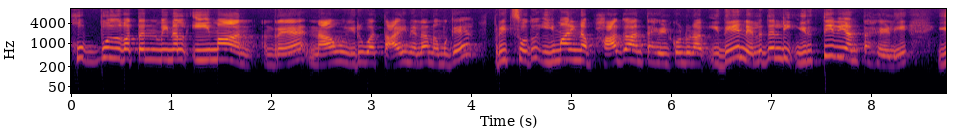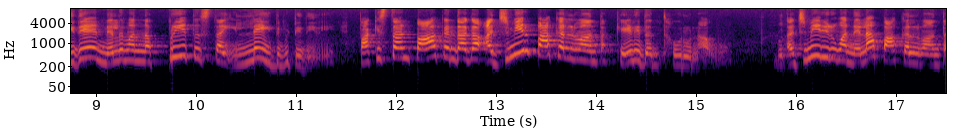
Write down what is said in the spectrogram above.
ಹುಬ್ಬುಲ್ ವತನ್ ಮಿನಲ್ ಈಮಾನ್. ಅಂದ್ರೆ ನಾವು ಇರುವ ತಾಯಿನೆಲ್ಲ ನಮಗೆ ಪ್ರೀತಿಸೋದು ಈಮಾನಿನ ಭಾಗ ಅಂತ ಹೇಳ್ಕೊಂಡು ನಾವು ಇದೇ ನೆಲದಲ್ಲಿ ಇರ್ತೀವಿ ಅಂತ ಹೇಳಿ ಇದೇ ನೆಲವನ್ನ ಪ್ರೀತಿಸ್ತಾ ಇಲ್ಲೇ ಇದ್ಬಿಟ್ಟಿದೀವಿ. ಪಾಕಿಸ್ತಾನ್ ಪಾಕ್ ಅಂದಾಗ ಅಜ್ಮೀರ್ ಪಾಕ್ ಅಲ್ವಾ ಅಂತ ಕೇಳಿದಂಥವ್ರು ನಾವು. ಅಜ್ಮೀರ್ ಇರುವ ನೆಲ ಪಾಕಲ್ವಾ ಅಂತ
